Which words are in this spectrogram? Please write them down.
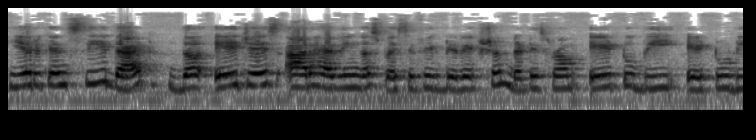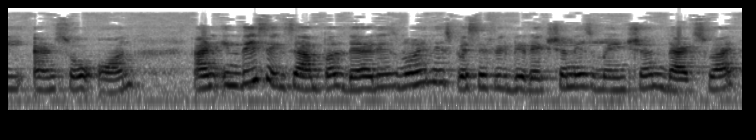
Here you can see that the edges are having a specific direction that is from A to B, A to D and so on and in this example there is no any specific direction is mentioned. That's why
